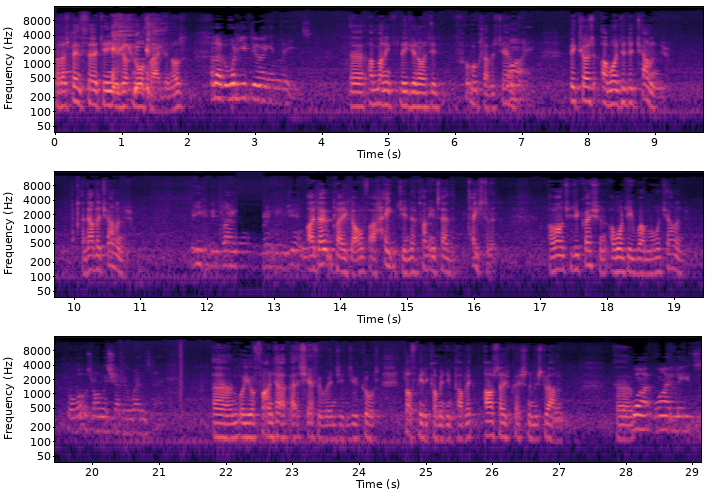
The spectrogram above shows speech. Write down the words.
but I spent 13 years up North Lagdonos. I know, but what are you doing in Leeds? Uh, I'm running Leeds United Football Club as chairman. Why? Because I wanted a challenge, another challenge. But you could be playing golf and drinking gin. I don't play golf. I hate gin. I can't even stand the taste of it. I've answered your question. I wanted one more challenge. Well, what was wrong with Sheffield Wednesday? Um, well, you'll find out about Sheffield Wednesday in due course. Not for me to comment in public. Ask those questions to Mr. Allen. Um, why, why Leeds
